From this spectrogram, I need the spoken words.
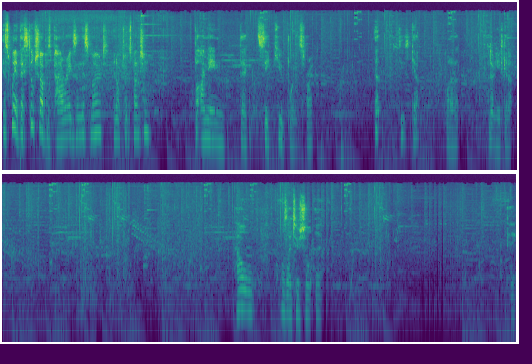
It's weird, they still show up as power eggs in this mode, in Octo Expansion. But I mean, they're CQ points, right? Uh, please, get up. Whatever. I don't need to get up. How was I too short there? Okay,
